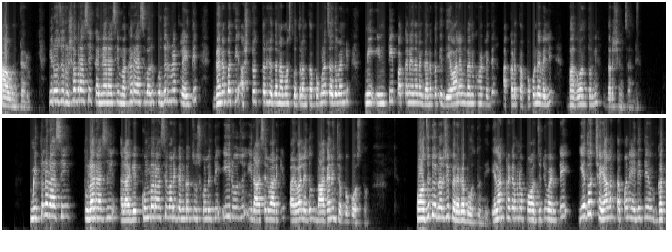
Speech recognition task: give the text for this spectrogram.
బాగుంటారు. ఈ రోజు వృషభ రాశి కన్యా రాశి మకర రాశి వారు కుదిరినట్లయితే గణపతి అష్టోత్తర శతనామ స్తోత్రం తప్పకుండా చదవండి. మీ ఇంటి పక్కన ఏదైనా గణపతి దేవాలయం కనుకున్నట్లయితే అక్కడ తప్పకుండా వెళ్ళి భగవంతుని దర్శించండి. మిథున రాశి తులారాశి అలాగే కుంభరాశి వారికి కనుక చూసుకున్నట్లయితే ఈ రోజు ఈ రాశుల వారికి పర్వాలేదు బాగానే చెప్పుకోవచ్చు పాజిటివ్ ఎనర్జీ పెరగబోతుంది. ఎలాంటి రకమైన పాజిటివ్ అంటే ఏదో చేయాలని తప్పని ఏదైతే గత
